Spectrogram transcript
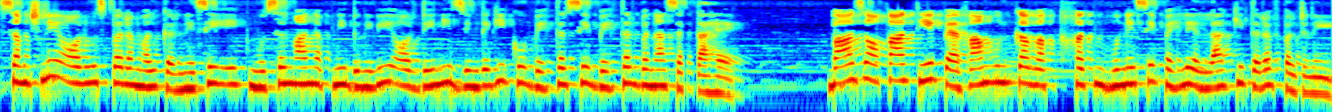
سمجھنے اور اس پر عمل کرنے سے ایک مسلمان اپنی دنوی اور دینی زندگی کو بہتر سے بہتر بنا سکتا ہے۔ بعض اوقات یہ پیغام ان کا وقت ختم ہونے سے پہلے اللہ کی طرف پلٹنے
